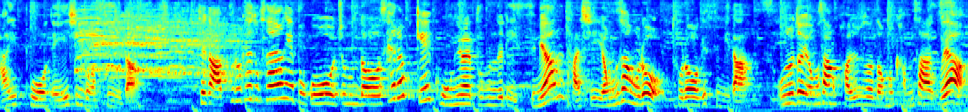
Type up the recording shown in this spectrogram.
아이폰 8인 것 같습니다. 제가 앞으로 계속 사용해보고 좀 더 새롭게 공유할 부분들이 있으면 다시 영상으로 돌아오겠습니다. 오늘도 영상 봐주셔서 너무 감사하고요.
